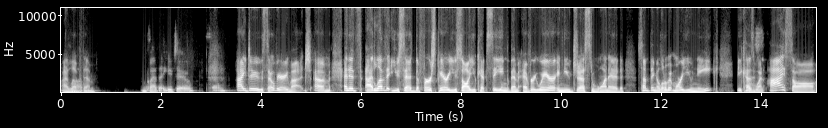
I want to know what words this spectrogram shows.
I love um, them. I'm glad that you do. So. I do so very much. Um, and it's, I love that you said the first pair you saw, you kept seeing them everywhere and you just wanted something a little bit more unique. Because yes. when I saw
